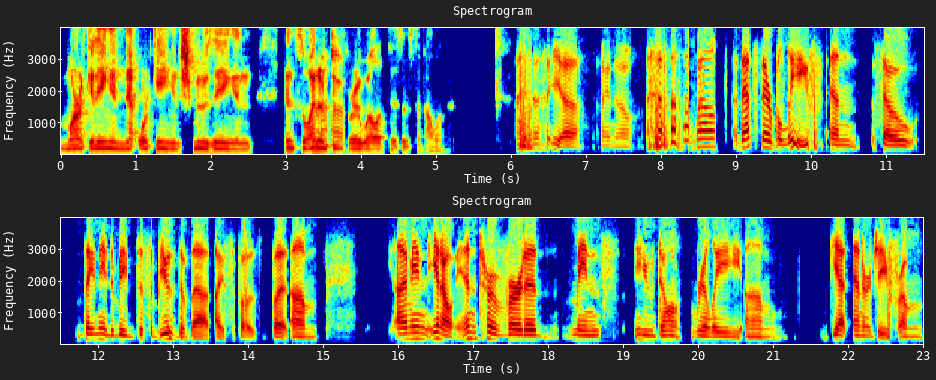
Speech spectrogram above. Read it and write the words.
marketing and networking and schmoozing and and so i don't uh-huh. do very well at business development yeah i know well that's their belief and so they need to be disabused of that, I suppose. But um, I mean, you know, introverted means you don't really um, get energy from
